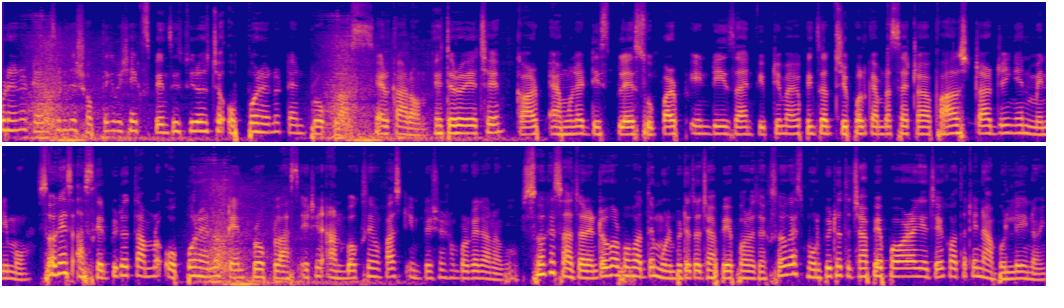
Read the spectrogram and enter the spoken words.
ওপ্পো রেনো টেন সিরিজের সব থেকে বেশি এক্সপেন্সিভ সিরিজ হচ্ছে Oppo Reno ten Pro Plus এর কারণ, এতে রয়েছে curve AMOLED display super in design fifty megapixel triple camera set up fast charging and many more so guys আজকের ভিডিওতে আমরা Oppo Reno ten Pro Plus এটির আনবক্সিং ফার্স্ট ইমপ্রেশন সম্পর্কে জানাব। সো গ্যাস আচার এন্টার গল্প বাদ মূল ভিডিওতে ঝাঁপিয়ে পড়া যাক। সো গ্যাস মূল ভিডিওতে ঝাঁপিয়ে পড়ার আগে যে কথাটি না বললেই নয়,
